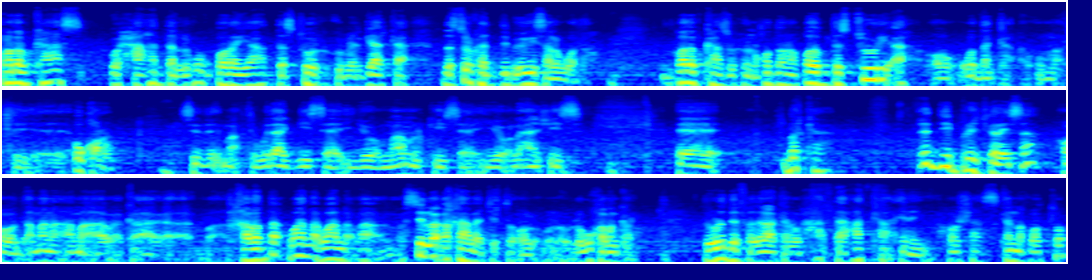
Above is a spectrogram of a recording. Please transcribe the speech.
Qodobkaas waxaa hadda lagu qorayaa dastuurka kumeel gaarka dastuurka dib eegisa lagu wadaa. Qodobkaas wuxuu noqon doonaa qodob dastuuri ah oo waddanka uu maaragtay eh, u qoran sida maaragtay wadaagiisa iyo maamulkiisa iyo lahaanshiisa Eh, marka ciddii bridge garaysa oo amana ama waa la waa- si loo ciqaabaa jirta oo lagu qaban karo. Dowladda federaalkana waxaa daacad ka ah inay hawshaas ka noqoto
